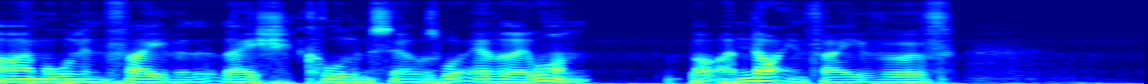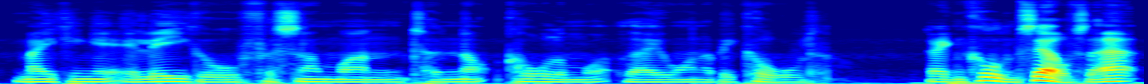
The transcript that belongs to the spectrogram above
I'm all in favour that they should call themselves whatever they want, but I'm not in favour of making it illegal for someone to not call them what they want to be called. They can call themselves that,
